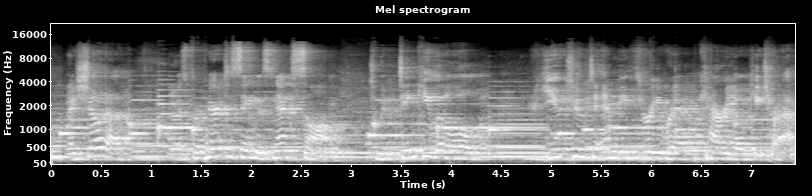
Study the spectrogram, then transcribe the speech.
And I showed up, and I was prepared to sing this next song to a dinky little YouTube to MP3 rip karaoke track.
